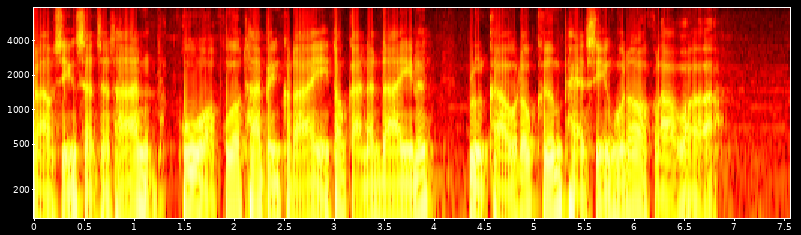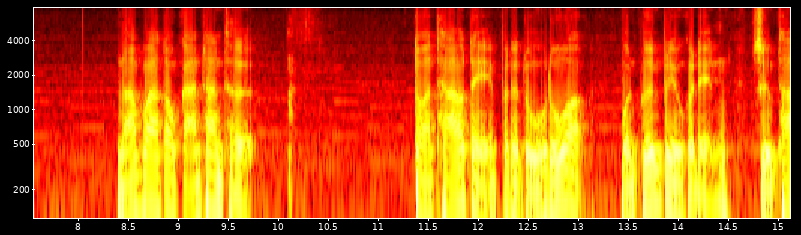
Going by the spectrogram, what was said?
กล่าวเสียงสันสะท้าน พวกพวกท่านเป็นใครต้องการอันใดหรือบุรุษเขารบคืมแผ่เสียงหัวเราะกล่าวว่า นับว่าต้องการท่านเถอะต่อเท้าเตะประตูรั้ว บนพื้นปลิวกระเด็น สืบเท้า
